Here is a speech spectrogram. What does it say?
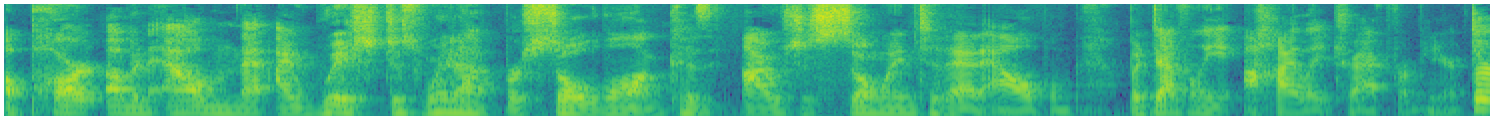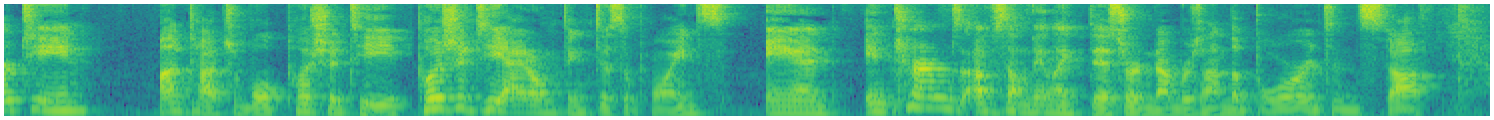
a part of an album that I wish just went on for so long because I was just so into that album. But definitely a highlight track from here. 13, Untouchable, Pusha T. Pusha T I don't think disappoints. And in terms of something like this or numbers on the boards and stuff,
